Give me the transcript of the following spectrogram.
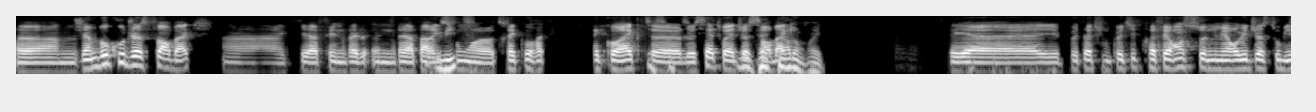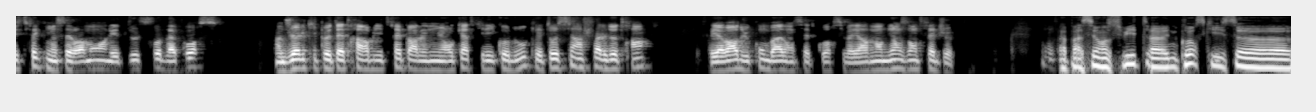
Euh, J'aime beaucoup Just for Back euh, qui a fait une, une réapparition euh, très correcte très correcte le 7 ouais Just for Back. oui. Et, et peut-être une petite préférence au numéro 8 Just to be strict mais c'est vraiment les deux chevaux de la course. Un duel qui peut être arbitré par le numéro 4 Kiliko Lou qui est aussi un cheval de train. Il va y avoir du combat dans cette course, il va y avoir une ambiance d'entrée de jeu. On va passer ensuite à une course qui se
